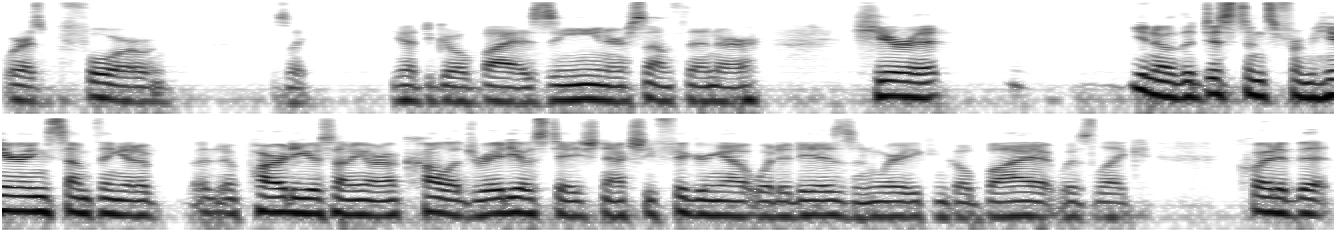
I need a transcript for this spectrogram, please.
whereas before it was like you had to go buy a zine or something or hear it you know the distance from hearing something at a, at a party or something or a college radio station actually figuring out what it is and where you can go buy it was like quite a bit.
